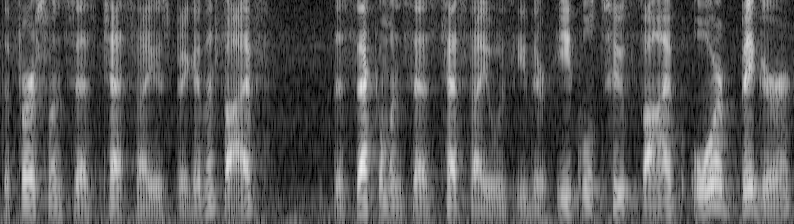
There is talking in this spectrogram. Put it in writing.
The first one says test value is bigger than 5. The second one says test value is either equal to 5 or bigger.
